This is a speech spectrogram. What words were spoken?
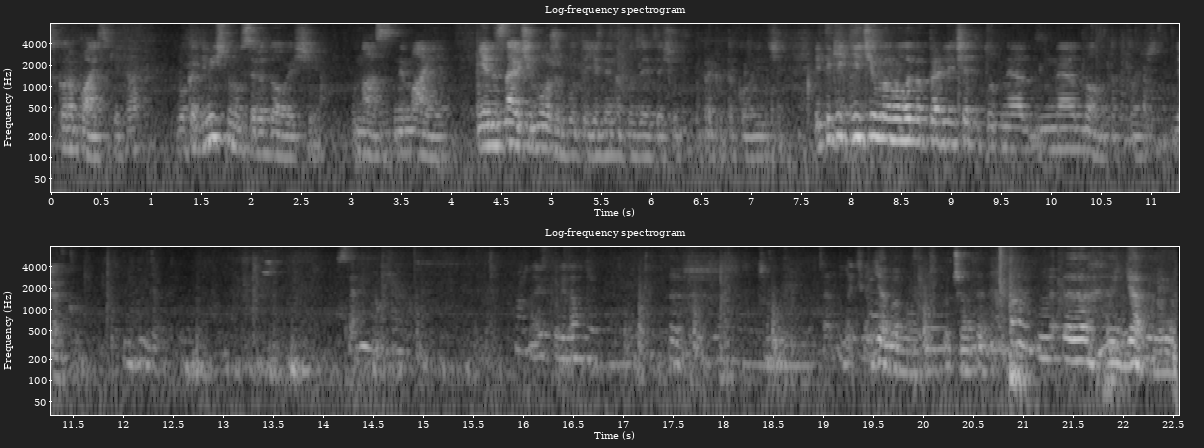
Скоропадський, так? В академічному середовищі у нас немає. Я не знаю, чи може бути єдина позиція щодо, наприклад, такого діяча. І таких діячів ми могли б перелічити тут не, не одного, так точно. Дякую. все. Можна відповідати? Я би мав розпочати. Е, Дякую,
